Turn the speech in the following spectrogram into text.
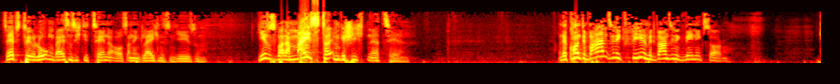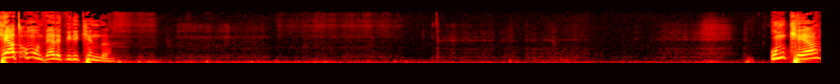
Selbst Theologen beißen sich die Zähne aus an den Gleichnissen Jesu. Jesus war der Meister im Geschichten erzählen. Und er konnte wahnsinnig viel mit wahnsinnig wenig sagen. Kehrt um und werdet wie die Kinder. Umkehr,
